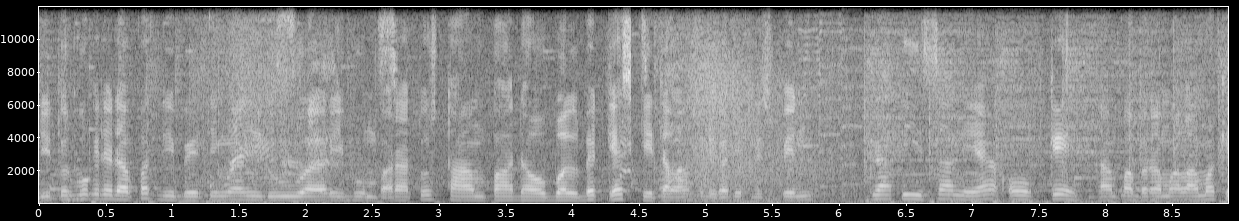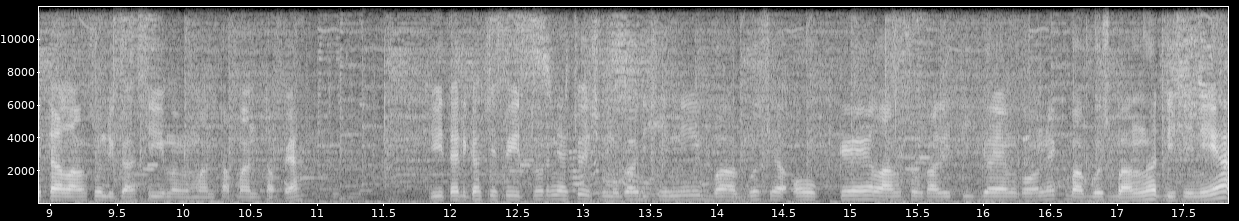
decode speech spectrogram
Di turbo kita dapat di bettingan 2400 tanpa double bet guys. Kita langsung dikasih free spin gratisan ya. Oke tanpa berlama-lama kita langsung dikasih mantap-mantap ya. Kita dikasih fiturnya cuy semoga di sini bagus ya. Oke langsung kali tiga yang connect bagus banget di sini ya.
